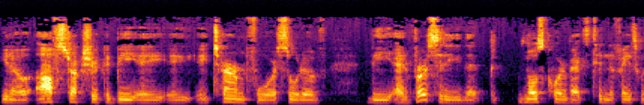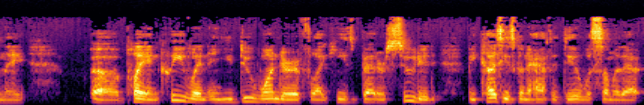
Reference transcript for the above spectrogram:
you know off structure could be a, a, a term for sort of the adversity that most quarterbacks tend to face when they uh, play in Cleveland, and you do wonder if like he's better suited because he's going to have to deal with some of that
